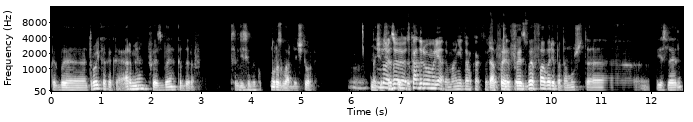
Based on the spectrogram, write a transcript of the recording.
Как бы тройка какая? Армия, ФСБ, Кадыров. Среди силовиков. Ну, Росгвардия, четверка. Значит, ну, это ФСБ... с кадровым рядом, они там как-то... Да, ФСБ в фаворе, потому что э, если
